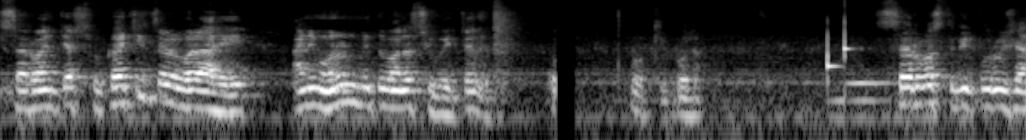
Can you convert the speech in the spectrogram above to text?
सर्वांच्या सुखाची चळवळ आहे आणि म्हणून मी तुम्हाला शुभेच्छा देतो. ओके बोला. सर्व स्त्री पुरुषांना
